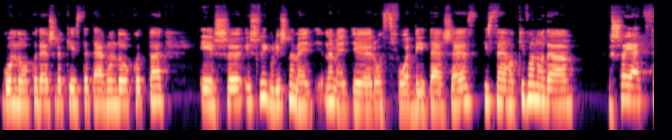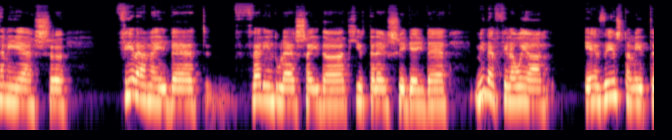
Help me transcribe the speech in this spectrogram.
gondolkodásra késztet, elgondolkodtat, és, és végül is nem egy, nem egy rossz fordítás ez, hiszen ha kivonod a saját személyes félelmeidet, felindulásaidat, hirtelenségeidet, mindenféle olyan érzést, amit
